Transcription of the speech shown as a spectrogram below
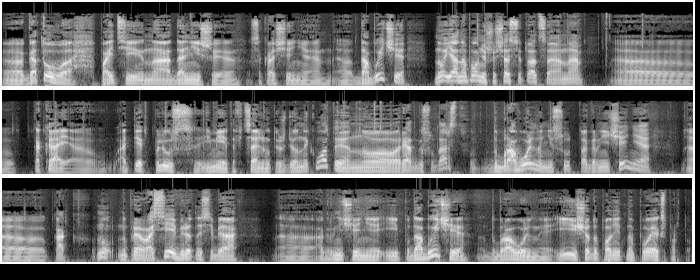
э, готова пойти на дальнейшее сокращение э, добычи. Но я напомню, что сейчас ситуация, она какая? ОПЕК плюс имеет официально утвержденные квоты, но ряд государств добровольно несут ограничения как, ну, например, Россия берет на себя э, ограничения и по добыче добровольные, и еще дополнительно по экспорту.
